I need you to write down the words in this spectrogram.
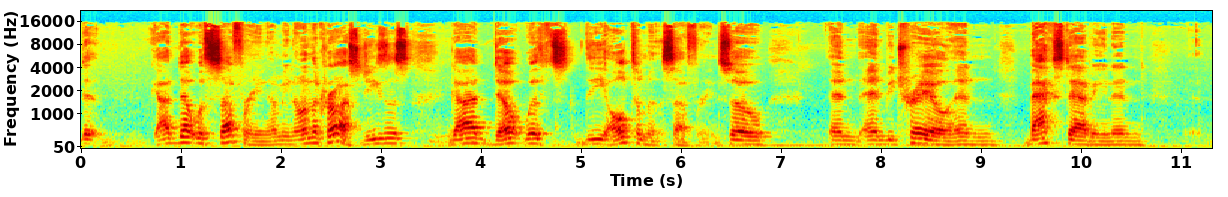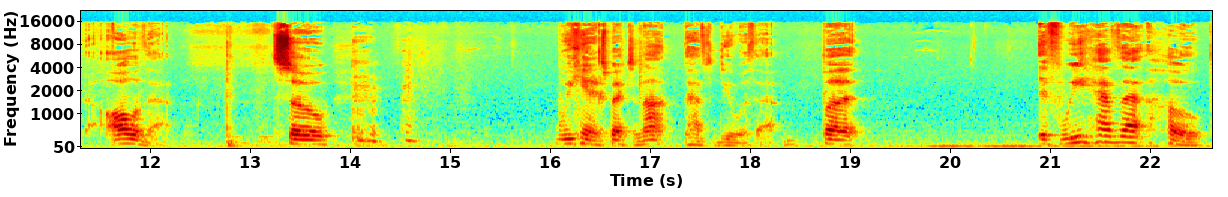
Yeah. God dealt with suffering. I mean, on the cross, Jesus, God dealt with the ultimate suffering. So and and betrayal and backstabbing and all of that. So we can't expect to not have to deal with that. But if we have that hope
